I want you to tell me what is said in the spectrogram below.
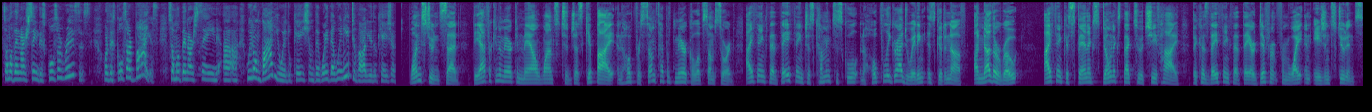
Some of them are saying the schools are racist or the schools are biased. Some of them are saying uh, uh we don't value education the way that we need to value education. One student said, the African American male wants to just get by and hope for some type of miracle of some sort. I think that they think just coming to school and hopefully graduating is good enough. Another wrote, I think Hispanics don't expect to achieve high because they think that they are different from white and Asian students.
